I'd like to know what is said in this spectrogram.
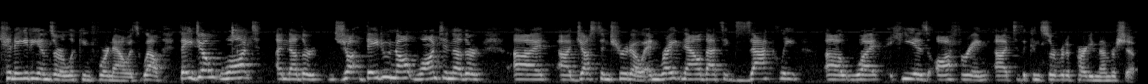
Canadians are looking for now as well. They don't want another. They do not want another uh, uh, Justin Trudeau, and right now that's exactly uh, what he is offering uh, to the Conservative Party membership.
